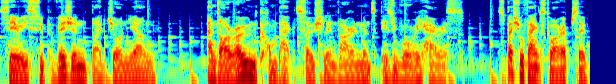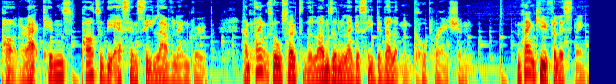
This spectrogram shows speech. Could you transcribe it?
Series supervision by John Young. And our own compact social environment is Rory Harris. Special thanks to our episode partner Atkins, part of the SNC Lavalin Group, and thanks also to the London Legacy Development Corporation. And thank you for listening.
